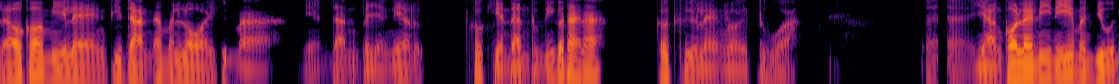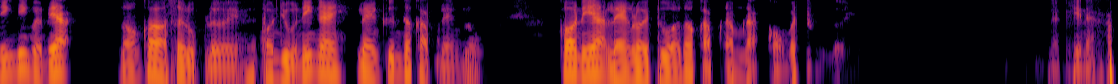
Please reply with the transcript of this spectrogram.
แล้วก็มีแรงที่ดันให้มันลอยขึ้นมา เนี่ยดันไปอย่างเนี้ยก็เขียนดันตรงนี้ก็ได้นะ ก็คือแรงลอยตัว อย่างกรณีนี้มันอยู่นิ่งๆแบบเนี้ยน้องก็สรุปเลยตอนอยู่นี่ไง แรงขึ้นเท่ากับแรงลงก็เนี้ยแรงลอยตัวเท่ากับน้ำหนักของวัตถุเลยโอเคนะครับ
